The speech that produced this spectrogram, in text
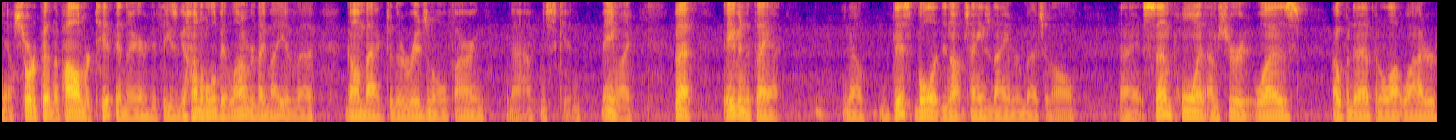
you know, sort of putting the polymer tip in there. If these gone a little bit longer, they may have uh, gone back to their original firing. Nah, I'm just kidding anyway, but even at that, you know, this bullet did not change diameter much at all. Uh, at some point, I'm sure it was opened up and a lot wider,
